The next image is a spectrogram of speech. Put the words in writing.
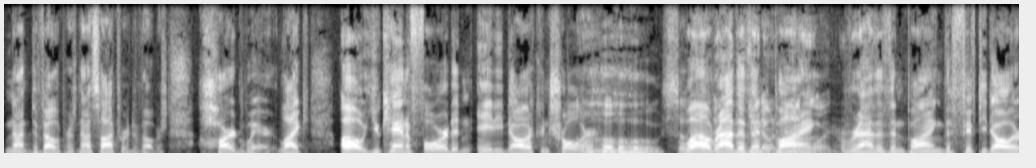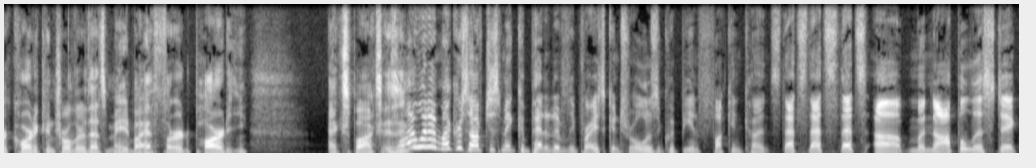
not developers, not software developers. Hardware. Like, oh, you can't afford an eighty dollar controller. Oh, so well, rather than buying rather than buying the fifty dollar Corda controller that's made by a third party, Xbox isn't. Why wouldn't Microsoft just make competitively priced controllers and quit being fucking cunts? That's that's that's uh monopolistic,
